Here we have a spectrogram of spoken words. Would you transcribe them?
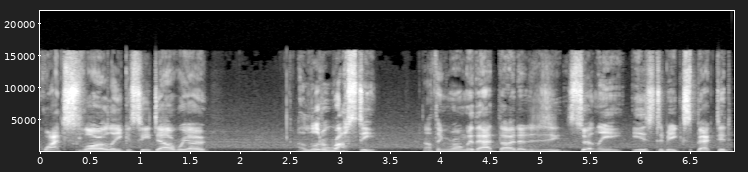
quite slowly. You can see Del Rio a little rusty. Nothing wrong with that, though. That is, certainly is to be expected.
